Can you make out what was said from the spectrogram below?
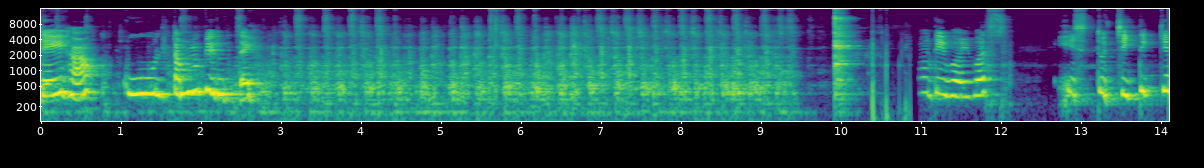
ದೇಹ ಕೂಲ್ ತಂಪಿರುತ್ತೆ. ನೋಡಿ ವೈವರ್ಸ್ ಇಷ್ಟು ಚಿಟಿಕೆ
